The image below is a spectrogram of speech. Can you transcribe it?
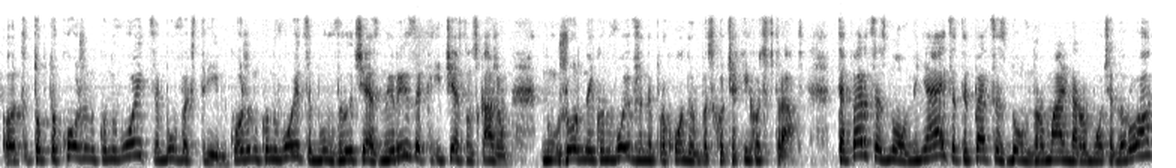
От, тобто, кожен конвой це був екстрім. Кожен конвой це був величезний ризик, і чесно скажемо, ну жодний конвой вже не проходив без хоч якихось втрат. Тепер це знов міняється. Тепер це знов нормальна робоча дорога,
